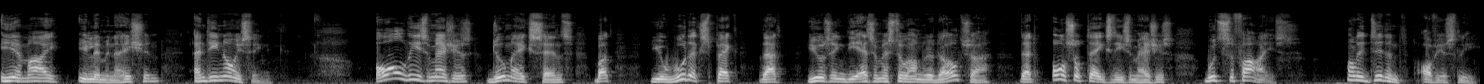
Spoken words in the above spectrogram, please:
EMI elimination and denoising. All these measures do make sense but you would expect that using the SMS200 Ultra that also takes these measures would suffice. Well it didn't obviously.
